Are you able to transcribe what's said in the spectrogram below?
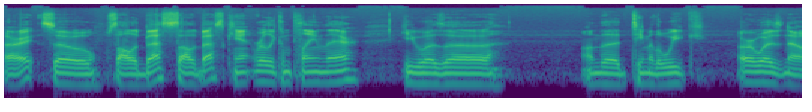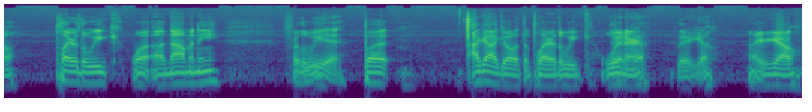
All right. So, solid best. Solid best. Can't really complain there. He was uh, on the team of the week, or was, no, player of the week uh, nominee for the week. Yeah. But I got to go with the player of the week winner. There you go. There you go,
